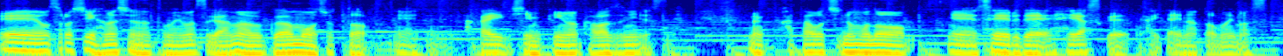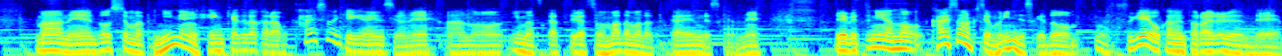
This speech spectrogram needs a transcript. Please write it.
えー、恐ろしい話だなと思いますが、まあ僕はもうちょっと、えー、高い新品は買わずにですね、なんか型落ちのものを、えー、セールで安く買いたいなと思います。まあね、どうしてもやっぱ2年返却だから返さなきゃいけないんですよね。あの、今使ってるやつもまだまだ使えるんですけどね。で、別にあの、返さなくてもいいんですけど、すげえお金取られるんで、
